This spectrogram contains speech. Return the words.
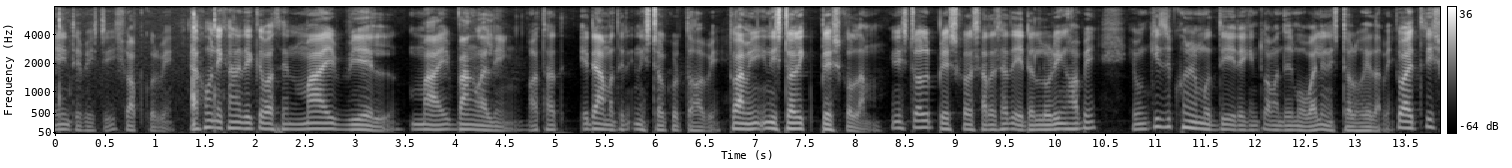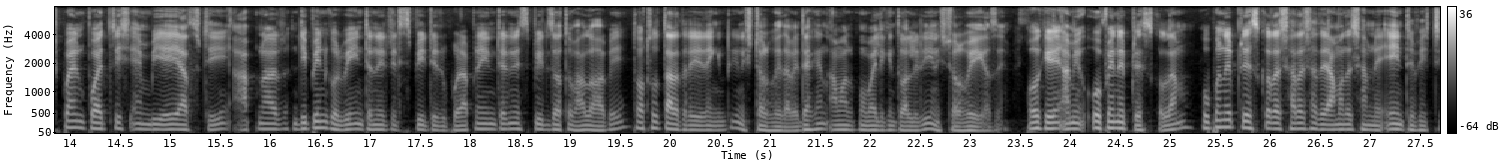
এই ইন্টারফেসটি শপ করবে। এখন এখানে দেখতে পাচ্ছেন my BL my Bangla link অর্থাৎ এটা আমাদের ইনস্টল করতে হবে। তো আমি ইনস্টলে প্রেস করলাম। ইনস্টল প্রেস করার সাথে সাথে এটা লোডিং হবে এবং কিছুক্ষণের মধ্যে এটা কিন্তু আমাদের মোবাইলে ইনস্টল হয়ে যাবে। পঁয়ত্রিশ পয়েন্ট পঁয়ত্রিশ এমবি এই অ্যাপসটি আপনার ডিপেন্ড করবে ইন্টারনেটের স্পিডের উপর। আপনার ইন্টারনেট স্পিড যত ভালো হবে, তত তাড়াতাড়ি এটা কিন্তু ইনস্টল হয়ে যাবে। দেখেন আমার মোবাইলে কিন্তু অলরেডি ইনস্টল হয়ে গেছে। ওকে আমি ওপেনে প্রেস করলাম। ওপেনে প্রেস করার সাথে সাথে আমাদের সামনে এই ইন্টারফেসটি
